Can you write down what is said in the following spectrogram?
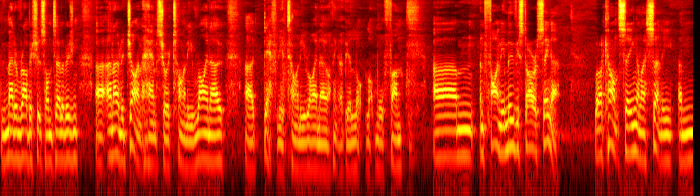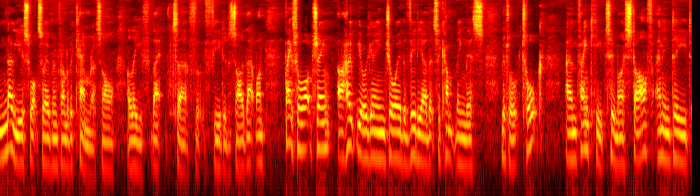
The amount of rubbish that's on television. Uh, and own a giant hamster or a tiny rhino. Uh, definitely a tiny rhino. I think that'd be a lot, lot more fun. Um, and finally, a movie star or singer. Well, I can't sing, and I certainly am no use whatsoever in front of a camera, so I'll, I'll leave that uh, for, for you to decide that one. Thanks for watching. I hope you're going to enjoy the video that's accompanying this little talk. And thank you to my staff and indeed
